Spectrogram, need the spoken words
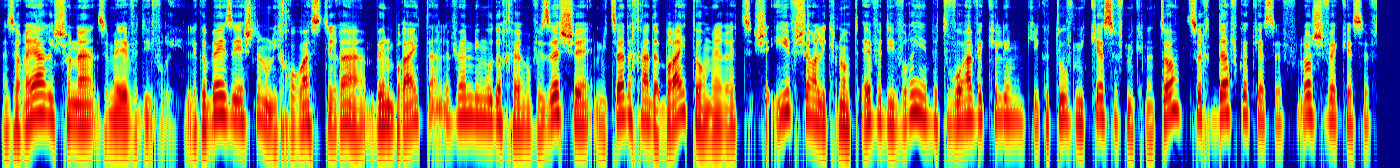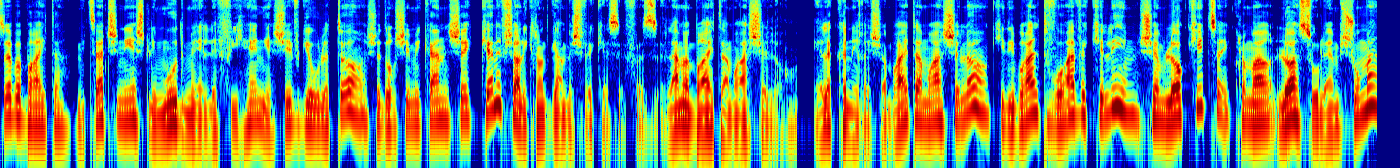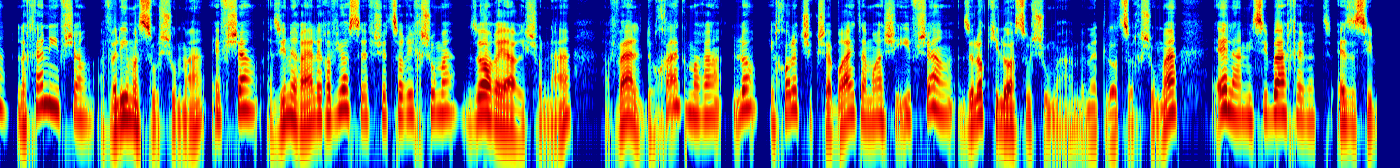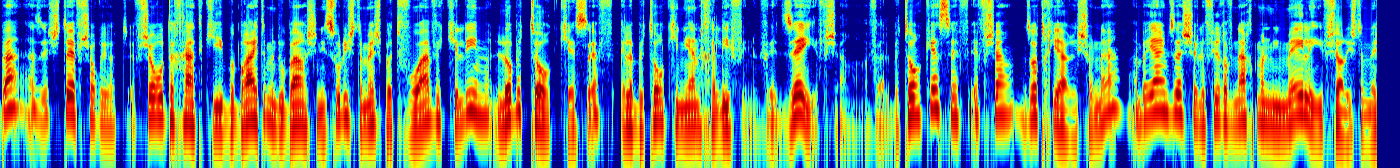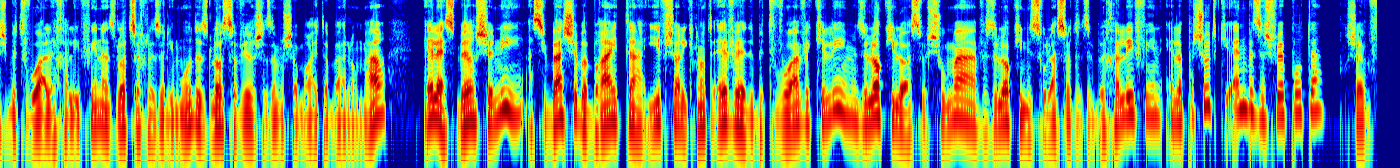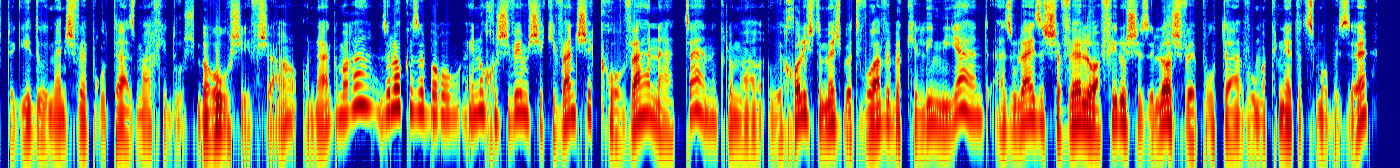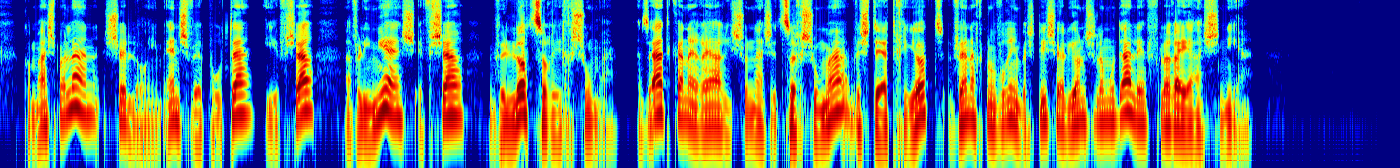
אז הראייה הראשונה זה מעבד עברי. לגבי זה יש לנו לכאורה סתירה בין ברייתא לבין לימוד אחר, וזה שמצד אחד הברייתא אומרת שאי אפשר לקנות עבד עברי בתבואה וכלים, כי כתוב מכסף מקנתו צריך דווקא כסף, לא שווה כסף, זה בברייתא. מצד שני יש לימוד מלפיהן ישיב גאולתו, שדורשים מכאן שכן אפשר לקנות גם בשווה כסף. אז למה ברייתא אמרה שלא? אלא כנראה שהברייתא אמרה שלא, כי דיברה על תבואה וכלים שהם לא קיצי, כלומר לא עשו להם שומה, לכן אי אפשר. אבל אם עשו שומה, אפשר. אפשר. אז הנה ראיה לרב יוסף שצריך שומה. זו הראיה הראשונה, אבל דוחה הגמרא, לא. יכול להיות שכשהברייתא אמרה שאי אפשר, זה לא כי לא עשו שומה, באמת לא צריך שומה, אלא מסיבה אחרת. איזה סיבה? אז יש שתי אפשרויות. אפשרות אחת, כי בברייתא מדובר שניסו להשתמש בתבואה וכלים לא בתור כסף, אלא בתור קניין חליפין, ואת זה אי אפשר. אבל בתור כסף אפשר. זו דחייה ראשונה. הבעיה עם זה שלפי רב נחמן ממילא אי אפשר להשתמש בתבואה לחליפין, אז לא צריך לזה לימוד, אז לא סביר שזה מה שהברייתא באה לומר. אלא הסבר שני, הסיבה שבברייתא אי אפשר לקנות עבד בתבואה וכלים, זה לא כי לא עשו שומה, וזה לא כי ניסו לעשות את זה בחליפין, אלא פשוט כי אין בזה שווה פרוטה. עכשיו, תגידו, אם אין שווה פרוטה, אז מה החידוש? ברור שאי אפשר. עונה הגמרא, זה לא כזה ברור. היינו חושבים שכיוון שקרובה הנעתן, כלומר, הוא יכול להשתמש בתבואה ובכלים מיד, אז אולי זה שווה לו אפילו שזה לא שווה פרוטה והוא מקנה את עצמו בזה. כמשמע לן שלא, אם אין שווה פרוטה, אי אפשר, אבל אם יש, אפשר ולא צריך שומה. אז עד כאן הראייה הראשונה שצריך שומה ושתי התחיות, ואנחנו עוברים בשליש העליון של עמוד א' לראייה השנייה.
